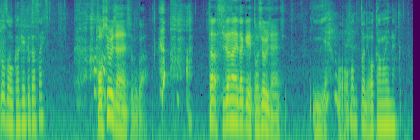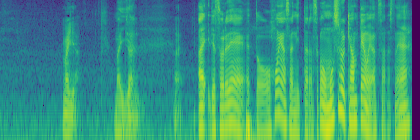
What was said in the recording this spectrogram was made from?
どうぞおかけください。年寄りじゃないですよ、僕は。ただ知らないだけで年寄りじゃないんですよ。いいやもう本当にお構いなくまあいいや。じゃまあいいやあ、はい。はいでそれでえっと本屋さんに行ったらすごい面白いキャンペーンをやってたんですね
